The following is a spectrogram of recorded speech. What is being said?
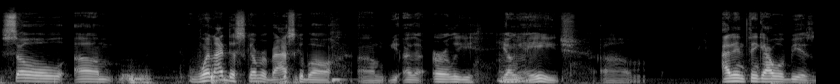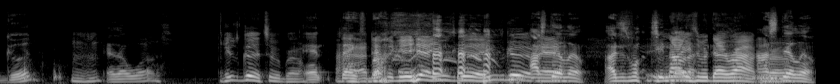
So um, when I discovered basketball um, at an early young Mm-hmm. age, um, I didn't think I would be as good Mm-hmm. as I was. He was good too, bro. And thanks, I bro. get- yeah, he was good. He was good. I man. still am. I just want you to know nice that. with that rock. I bro. still am.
